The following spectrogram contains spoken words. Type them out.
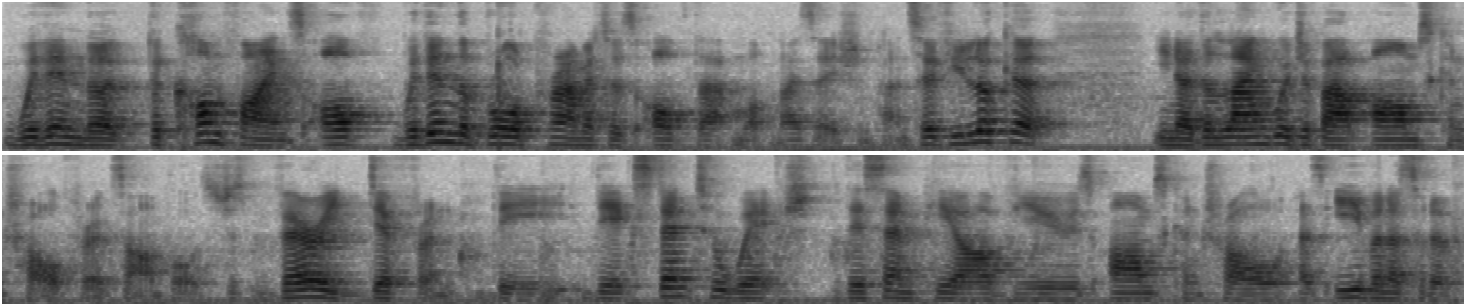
within the, the confines of within the broad parameters of that modernization plan. So if you look at you know the language about arms control, for example, it's just very different. The the extent to which this NPR views arms control as even a sort of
